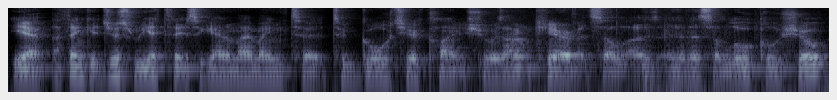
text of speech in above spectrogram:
yeah, I think it just reiterates again in my mind to, to go to your client shows. I don't care if it's a if it's a local show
